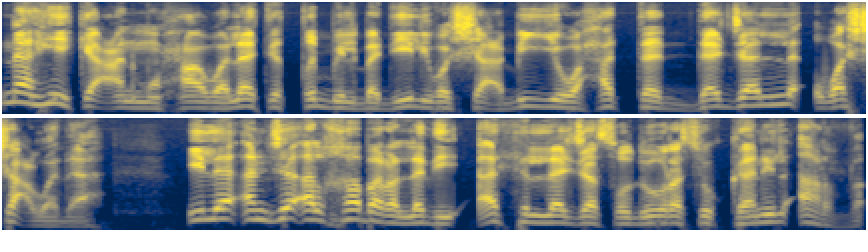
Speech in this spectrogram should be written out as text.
ناهيك عن محاولات الطب البديل والشعبي وحتى الدجل والشعوذة. إلى أن جاء الخبر الذي أثلج صدور سكان الأرض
